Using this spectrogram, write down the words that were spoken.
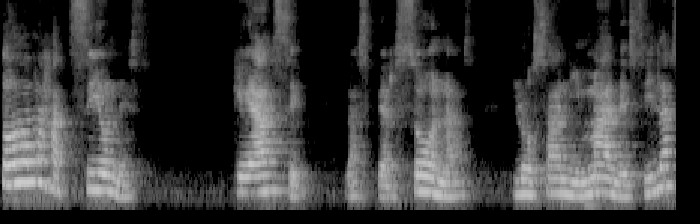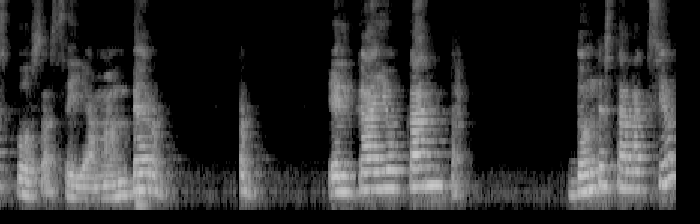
Todas las acciones que hacen las personas, los animales y las cosas se llaman verbo. El gallo canta. ¿Dónde está la acción?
